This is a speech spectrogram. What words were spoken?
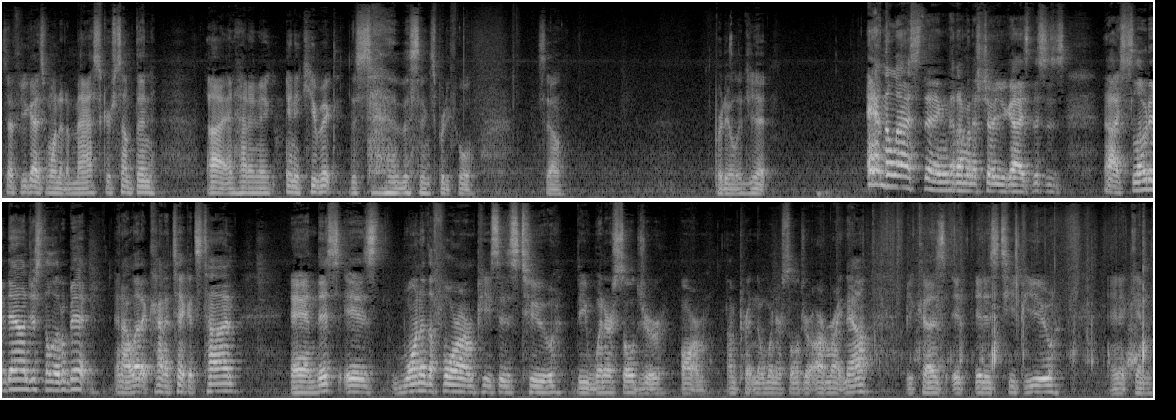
So if you guys wanted a mask or something uh, and had any Anycubic, this this thing's pretty cool. So pretty legit. And the last thing that I'm going to show you guys, this is I slowed it down just a little bit and I let it kind of take its time and this is one of the forearm pieces to the Winter Soldier arm. I'm printing the Winter Soldier arm right now because it, it is TPU and it can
